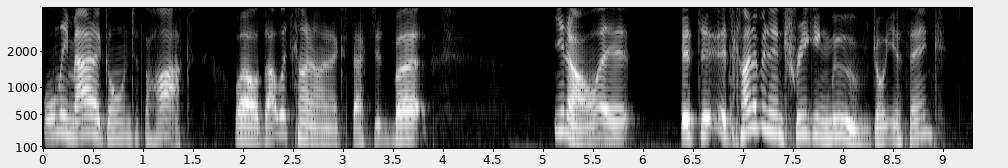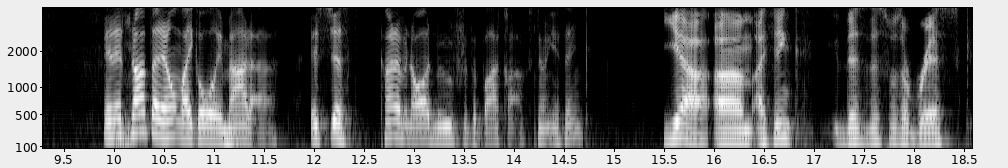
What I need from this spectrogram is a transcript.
Olli Maatta going to the Hawks. Well, that was kind of unexpected, but you know, it, it it's kind of an intriguing move, don't you think? And it's not that I don't like Olli Maatta. It's just kind of an odd move for the Blackhawks, don't you think? Yeah, um, I think this this was a risk,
